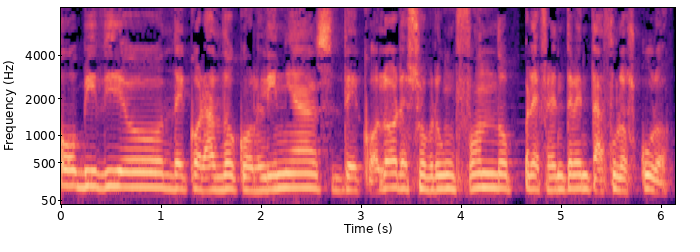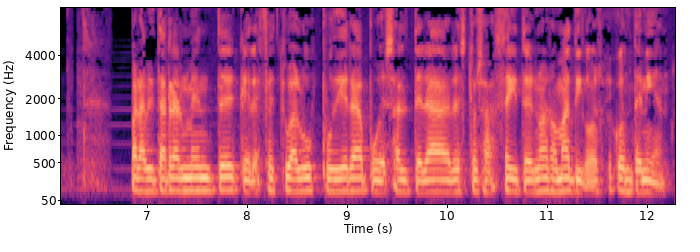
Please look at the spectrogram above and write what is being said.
o vídeo decorado con líneas de colores sobre un fondo preferentemente azul oscuro, para evitar realmente que el efecto de la luz pudiera pues alterar estos aceites no aromáticos que contenían.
